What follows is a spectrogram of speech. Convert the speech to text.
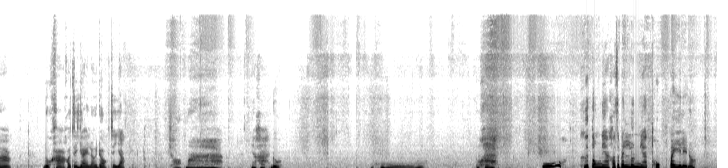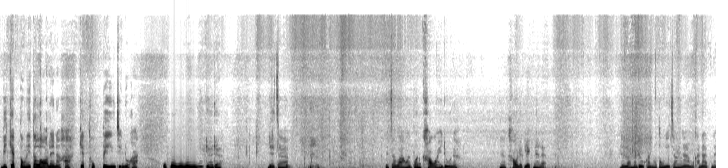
มาก ดูขาเขาจะใหญ่แล้วดอกจะหยัก ชอบมาก เนี่ยค่ะ ดูโอ้โหดูค่ะโอ้คือตรงเนี้ยเขาจะเป็นรุ่นเนี้ยทุกปีเลยเนาะ บีเก็บตรงนี้ตลอดเลยนะคะ เก็บทุกปีจริงๆดูค่ะโอ้โหเดี๋ยวเดี๋ยวเดี๋ยวจะ เดี๋ยวจะวางไว้บนเขาให้ดูนะเนี่ยเขาเล็กๆนี่แหละ เดี๋ยวเรามาดูกันว่าตรงนี้จะงามขนาดไหน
